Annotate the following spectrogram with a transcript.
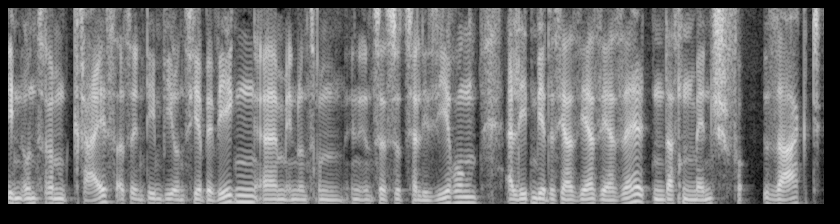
in unserem Kreis, also in dem wir uns hier bewegen, ähm, in, unserem, in unserer Sozialisierung, erleben wir das ja sehr, sehr selten, dass ein Mensch sagt,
